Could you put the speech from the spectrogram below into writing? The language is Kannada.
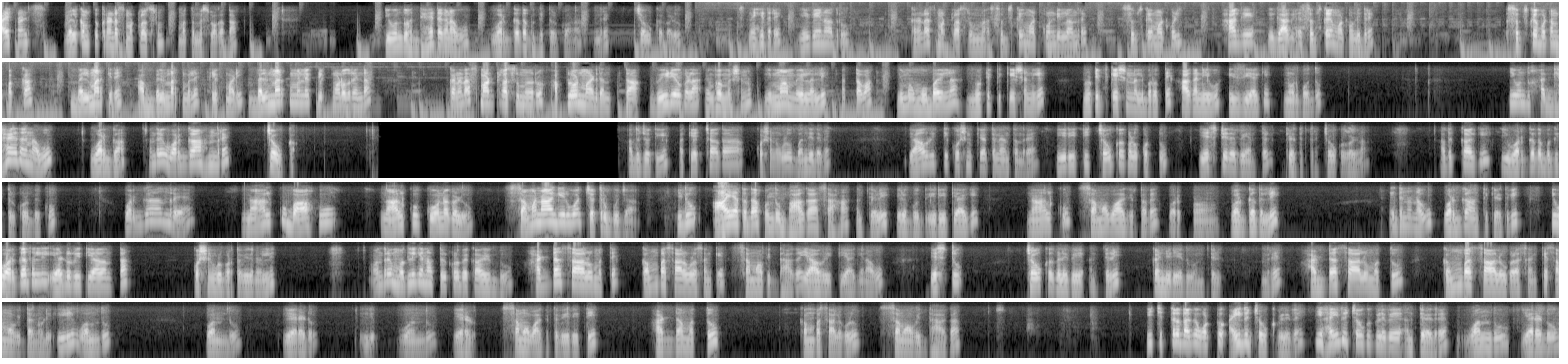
Hi friends welcome to Kannada smart classroom ಮತ್ತೊಮ್ಮೆ ಸ್ವಾಗತ. ಈ ಒಂದು ಅಧ್ಯಾಯದಾಗ ನಾವು ವರ್ಗದ ಬಗ್ಗೆ ತಿಳ್ಕೊಳ್ಳೋಣ, ಅಂದರೆ ಚೌಕಗಳು. ಸ್ನೇಹಿತರೆ, ನೀವೇನಾದರೂ ಕನ್ನಡ ಸ್ಮಾರ್ಟ್ ಕ್ಲಾಸ್ ರೂಮ್ನ ಸಬ್ಸ್ಕ್ರೈಬ್ ಮಾಡ್ಕೊಂಡಿಲ್ಲ ಅಂದರೆ ಸಬ್ಸ್ಕ್ರೈಬ್ ಮಾಡ್ಕೊಳ್ಳಿ. ಹಾಗೆ ಈಗಾಗಲೇ ಸಬ್ಸ್ಕ್ರೈಬ್ ಮಾಡ್ಕೊಂಡಿದ್ರೆ ಸಬ್ಸ್ಕ್ರೈಬ್ ಬಟನ್ ಪಕ್ಕ ಬೆಲ್ ಮಾರ್ಕ್ ಇದೆ. ಆ ಬೆಲ್ ಮಾರ್ಕ್ ಮೇಲೆ ಕ್ಲಿಕ್ ಮಾಡಿ. ಬೆಲ್ ಮಾರ್ಕ್ ಮೇಲೆ ಕ್ಲಿಕ್ ಮಾಡೋದ್ರಿಂದ ಕನ್ನಡ ಸ್ಮಾರ್ಟ್ ಕ್ಲಾಸ್ ರೂಮ್ನವರು ಅಪ್ಲೋಡ್ ಮಾಡಿದಂಥ ವಿಡಿಯೋಗಳ ಇನ್ಫಾರ್ಮೇಷನ್ ನಿಮ್ಮ ಮೇಲ್ನಲ್ಲಿ ಅಥವಾ ನಿಮ್ಮ ಮೊಬೈಲ್ನ ನೋಟಿಫಿಕೇಷನ್ಗೆ ನೋಟಿಫಿಕೇಷನ್ನಲ್ಲಿ ಬರುತ್ತೆ. ಆಗ ನೀವು ಈಸಿಯಾಗಿ ನೋಡ್ಬೋದು. ಈ ಒಂದು ಅಧ್ಯಾಯದಾಗ ನಾವು ವರ್ಗ, ಅಂದರೆ ವರ್ಗ ಅಂದರೆ ಚೌಕ. ಅದ್ರ ಜೊತೆಗೆ ಅತಿ ಹೆಚ್ಚಾದ ಕ್ವಶನ್ಗಳು ಬಂದಿದ್ದಾವೆ ಯಾವ ರೀತಿ ಕ್ವಶನ್ ಕೇಳ್ತಾನೆ ಅಂತಂದರೆ, ಈ ರೀತಿ ಚೌಕಗಳು ಕೊಟ್ಟು ಎಷ್ಟಿದಾವೆ ಅಂತೇಳಿ ಕೇಳ್ತಿರ್ತಾರೆ ಚೌಕಗಳನ್ನ. ಅದಕ್ಕಾಗಿ ಈ ವರ್ಗದ ಬಗ್ಗೆ ತಿಳ್ಕೊಳ್ಬೇಕು. ವರ್ಗ ಅಂದರೆ ನಾಲ್ಕು ಬಾಹು, ನಾಲ್ಕು ಕೋನಗಳು ಸಮನಾಗಿರುವ ಚತುರ್ಭುಜ. ಇದು ಆಯತದ ಒಂದು ಭಾಗ ಸಹ ಅಂತೇಳಿ ಹೇಳ್ಬೋದು. ಈ ರೀತಿಯಾಗಿ ನಾಲ್ಕು ಸಮವಾಗಿರ್ತವೆ ವರ್ ವರ್ಗದಲ್ಲಿ. ಇದನ್ನು ನಾವು ವರ್ಗ ಅಂತ ಕೇಳ್ತೀವಿ. ಈ ವರ್ಗದಲ್ಲಿ ಎರಡು ರೀತಿಯಾದಂಥ ಕ್ವಶನ್ಗಳು ಬರ್ತವೆ ಇದರಲ್ಲಿ. ಅಂದರೆ ಮೊದಲಿಗೆ ನಾವು ತಿಳ್ಕೊಳ್ಬೇಕಾಗಿದ್ದು ಅಡ್ಡ ಸಾಲು ಮತ್ತು ಕಂಬ ಸಾಲುಗಳ ಸಂಖ್ಯೆ ಸಮವಿದ್ದಾಗ ಯಾವ ರೀತಿಯಾಗಿ ನಾವು ಎಷ್ಟು ಚೌಕಗಳಿವೆ ಅಂತೇಳಿ ಕಂಡುಹಿಡಿಯೋದು ಅಂತೇಳಿ. ಅಂದರೆ ಅಡ್ಡ ಸಾಲು ಮತ್ತು ಕಂಬ ಸಾಲುಗಳ ಸಂಖ್ಯೆ ಸಮವಿದ್ದಾಗ ನೋಡಿ, ಇಲ್ಲಿ ಒಂದು ಒಂದು, ಎರಡು, ಇಲ್ಲಿ ಒಂದು, ಎರಡು ಸಮವಾಗಿರ್ತವೆ. ಈ ರೀತಿ ಅಡ್ಡ ಮತ್ತು ಕಂಬ ಸಾಲುಗಳು ಸಮವಿದ್ದಾಗ ಈ ಚಿತ್ರದಾಗ ಒಟ್ಟು ಐದು ಚೌಕಗಳಿವೆ. ಈ ಐದು ಚೌಕಗಳಿವೆ ಅಂತ ಹೇಳಿದ್ರೆ ಒಂದು, ಎರಡು,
